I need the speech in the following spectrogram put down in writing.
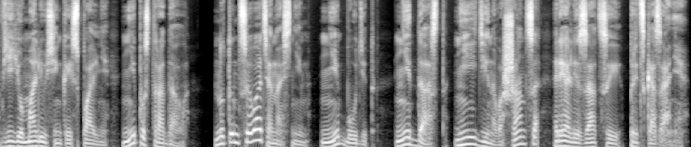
в ее малюсенькой спальне не пострадала. Но танцевать она с ним не будет, не даст ни единого шанса реализации предсказания.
